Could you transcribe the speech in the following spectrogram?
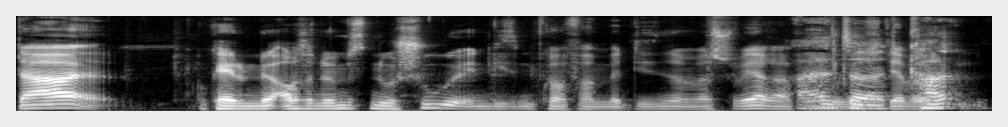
da Okay, du, außer du nimmst nur Schuhe in diesem Koffer mit, die sind dann was schwerer. Alter, Gewicht, kann,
